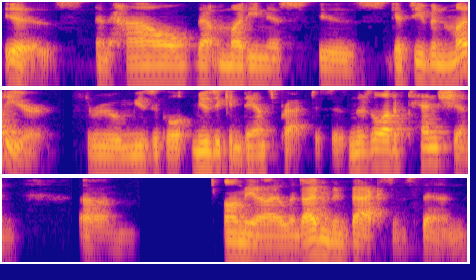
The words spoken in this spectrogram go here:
is, and how that muddiness is gets even muddier through musical music and dance practices. And there's a lot of tension um, on the island. I haven't been back since then,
